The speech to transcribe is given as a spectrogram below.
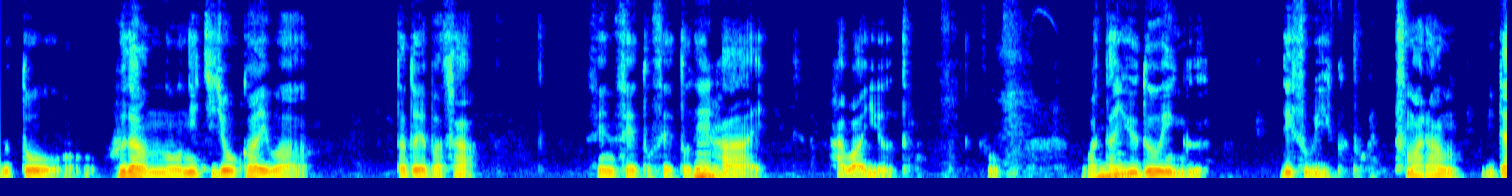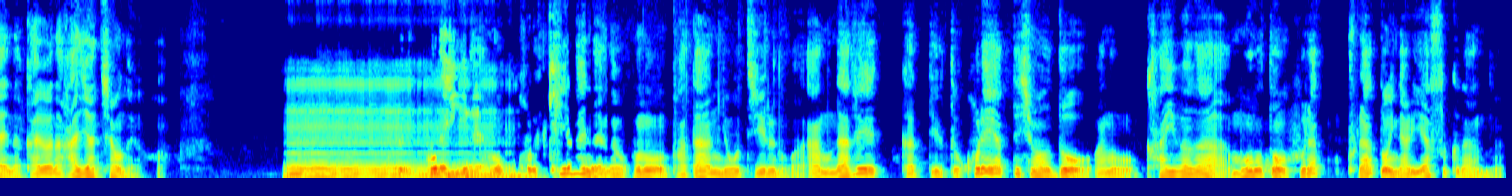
ぶと、普段の日常会話、例えばさ、先生と生徒で、うん Hi, how are you? とかそう What are you doing this week? とか、つまらんみたいな会話が始まっちゃうのよ。うんうんうんうん。これ嫌やよ。これ嫌いなのこのパターンに陥るのは。あの、なぜかっていうと、これやってしまうと、あの、会話がモノトーン、フラフラットになりやすくなるのよ。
